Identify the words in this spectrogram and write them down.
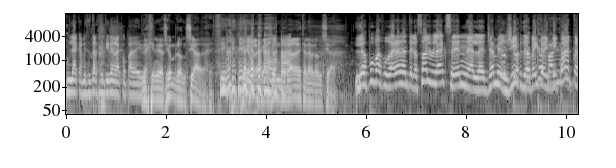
la camiseta argentina en la Copa Davis. La generación bronceada. Sí. Tenemos la generación dorada, esta es la bronceada. Los Pumas jugarán ante los All Blacks en el Championship del 2024.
